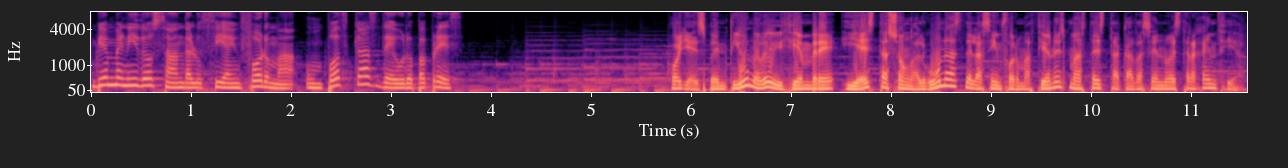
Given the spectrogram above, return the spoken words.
Bienvenidos a Andalucía Informa, un podcast de Europa Press. Hoy es 21 de diciembre y estas son algunas de las informaciones más destacadas en nuestra agencia.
